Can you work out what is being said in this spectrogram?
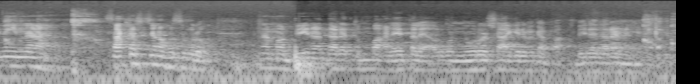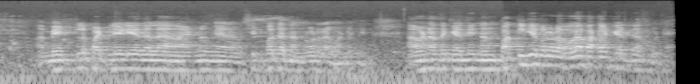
ಇದು ಇನ್ನು ಸಾಕಷ್ಟು ಜನ ಹೊಸಬರು. ನಮ್ಮ ಬೀರದಾರೆ ತುಂಬ ಹಳೆ ತಲೆ. ಅವ್ರಿಗೊಂದು ನೂರು ವರ್ಷ ಆಗಿರ್ಬೇಕಪ್ಪ ಬೀರದಾರ ಅಣ್ಣಗೆ ಆ ಮೆಟ್ಲು ಪಟ್ಲು ಇಳಿಯೋದೆಲ್ಲ ಅಣ್ಣಂಗೆ, ಸಿಟ್ಟು ಬರ್ತದೆ, ನಾನು ನೋಡ್ರೆ ಅಣ್ಣಂಗೆ. ಅವಣ್ಣ ಕೇಳ್ತೀನಿ ನನ್ನ ಪಕ್ಕಲಿಗೆ ಬರೋಡ ಹೋಗ ಪಕ್ಕ ಕೇಳ್ತೀನಿ ಅಂದ್ಬಿಟ್ಟೆ.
